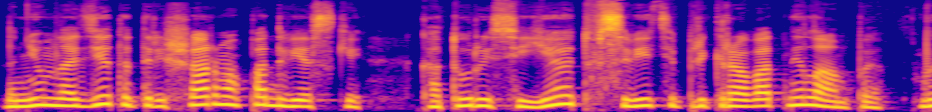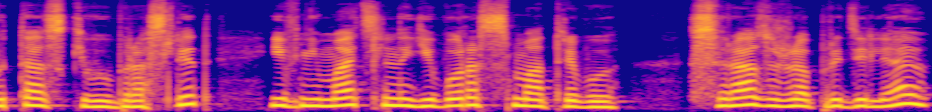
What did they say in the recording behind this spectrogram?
На нем надето три шарма подвески, которые сияют в свете прикроватной лампы. Вытаскиваю браслет и внимательно его рассматриваю. Сразу же определяю,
